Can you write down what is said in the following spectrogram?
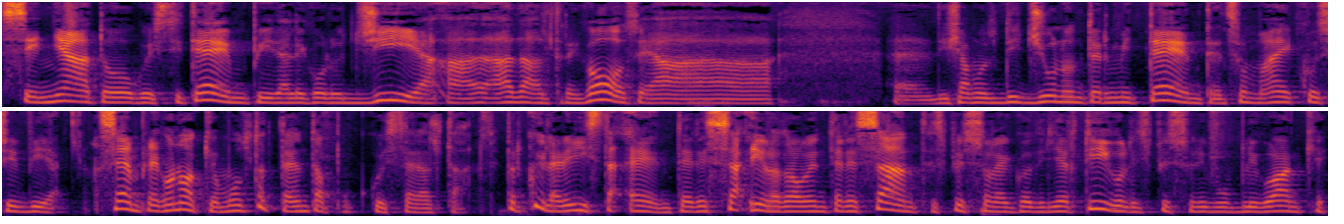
segnato questi tempi, dall'ecologia a, ad altre cose, a eh, diciamo il digiuno intermittente, insomma, e così via. Sempre con occhio molto attento a questa realtà. Per cui la rivista è interessante, io la trovo interessante, spesso leggo degli articoli, spesso li pubblico anche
